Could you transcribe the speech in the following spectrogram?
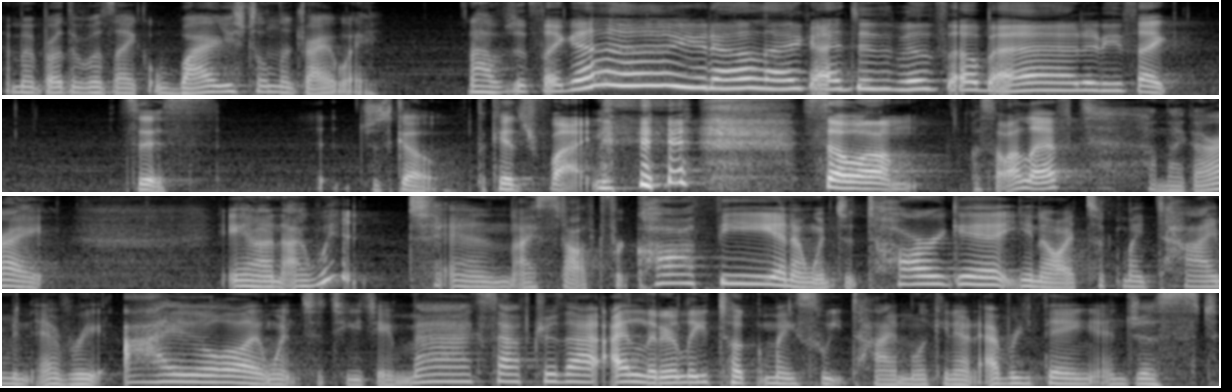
And my brother was like, Why are you still in the driveway? And I was just like, ah, you know, like I just feel so bad. And he's like, Sis, just go. The kids are fine. so um, so I left. I'm like, all right. And I went and I stopped for coffee and I went to Target. You know, I took my time in every aisle. I went to TJ Maxx after that. I literally took my sweet time looking at everything and just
